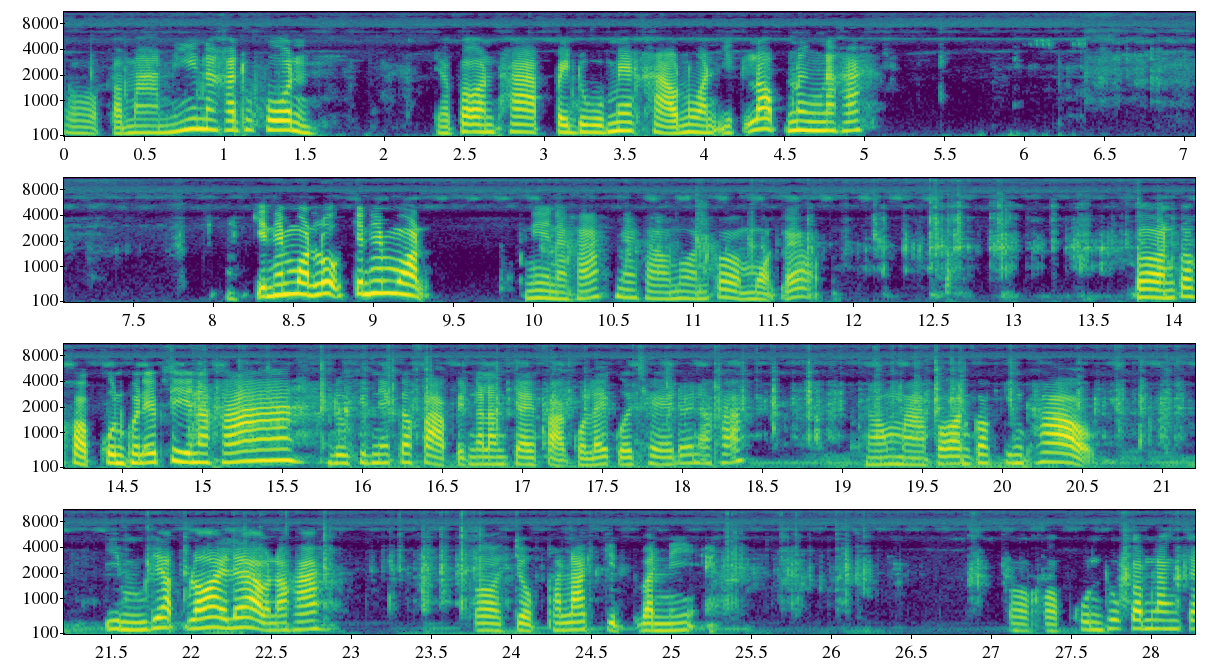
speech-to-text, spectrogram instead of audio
ก็ประมาณนี้นะคะ ทุกคน เดี๋ยวป้าออนพาไปดูแม่ขาวนวลอีกรอบนึงนะคะ กินให้หมดลูกกินให้หมด นี่นะคะ แม่ขาวนวลก็หมดแล้วปอนก็ขอบคุณคุณเอฟซีนะคะ ดูคลิปนี้ก็ฝากเป็นกำลังใจฝากกดไลค์กดแชร์ด้วยนะคะ น้องหมาป้ออนก็กินข้าว อิ่มเรียบร้อยแล้วนะคะ ก็จบภารกิจวันนี้ ก็ขอบคุณทุกกำลังใจ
